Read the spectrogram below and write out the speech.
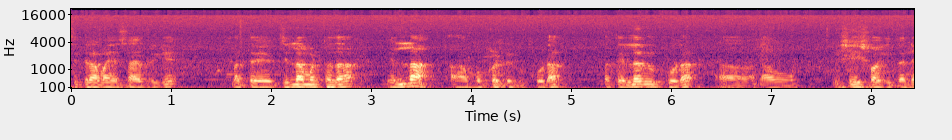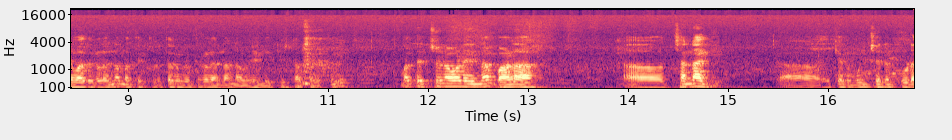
ಸಿದ್ದರಾಮಯ್ಯ ಸಾಹೇಬರಿಗೆ, ಮತ್ತು ಜಿಲ್ಲಾ ಮಟ್ಟದ ಎಲ್ಲ ಮುಖಂಡರಿಗೂ ಕೂಡ ಮತ್ತು ಎಲ್ಲರಿಗೂ ಕೂಡ ನಾವು ವಿಶೇಷವಾಗಿ ಧನ್ಯವಾದಗಳನ್ನು ಮತ್ತು ಕೃತಜ್ಞತೆಗಳನ್ನು ನಾವು ಹೇಳಲಿಕ್ಕೆ ಇಷ್ಟಪಡ್ತೀವಿ. ಮತ್ತು ಚುನಾವಣೆಯನ್ನು ಭಾಳ ಚೆನ್ನಾಗಿ ಯಾಕೆಂದರೆ ಮುಂಚೆನೂ ಕೂಡ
